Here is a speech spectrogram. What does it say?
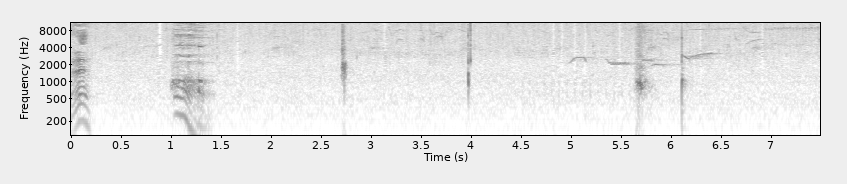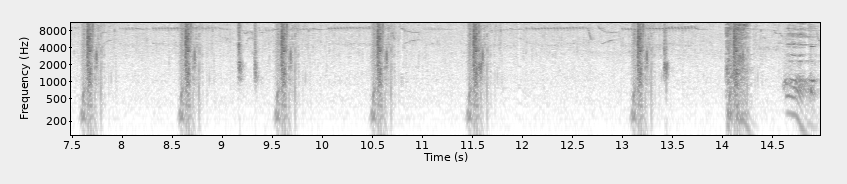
Huh? Oh. Oh.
